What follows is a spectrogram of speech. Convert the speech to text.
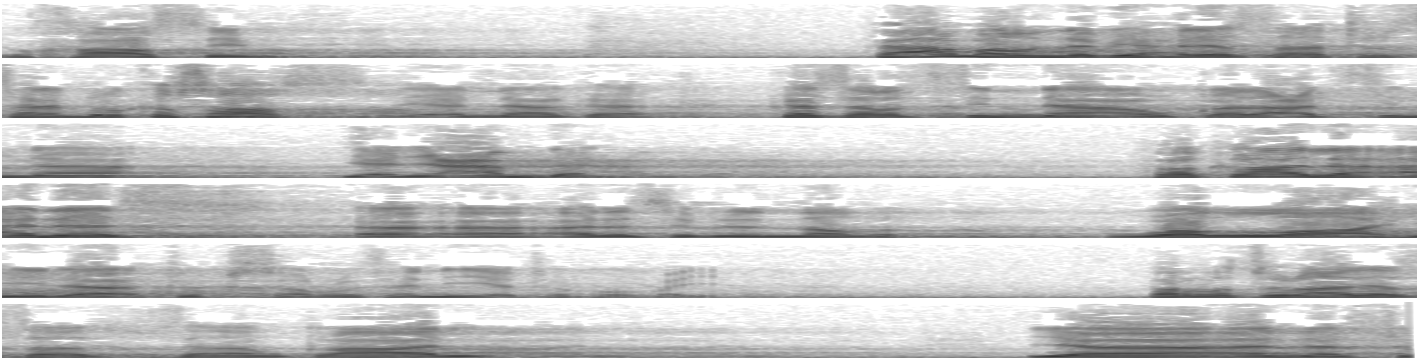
يخاصم فأمر النبي عليه الصلاة والسلام بالقصاص لأنها كسرت سنها أو قلعت سنها يعني عمدا. فقال أنس أنس بن النضر والله لا تكسر ثنية الربيع. فالرسول عليه الصلاة والسلام قال يا أنس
